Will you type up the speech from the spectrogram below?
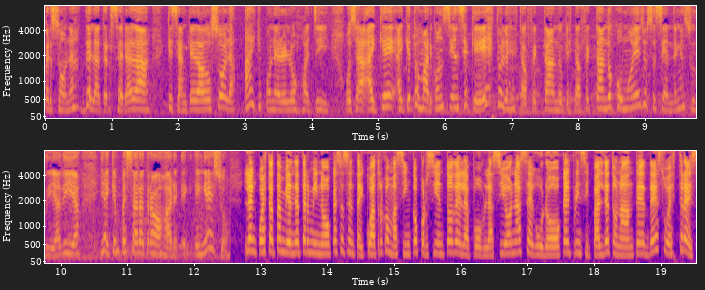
personas de la tercera edad que se han quedado solas, hay que poner el ojo allí. O sea, hay que, hay que tomar conciencia que esto les está afectando, que está afectando cómo ellos se sienten en su día a día y hay que empezar a trabajar en, en eso. La encuesta también determinó que 64,5% de la población aseguró que el principal detonante de su estrés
